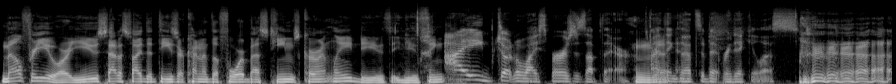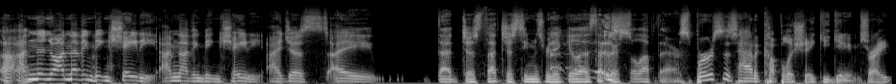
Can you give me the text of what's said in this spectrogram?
Mel, for you, are you satisfied that these are kind of the four best teams currently? Do you th- do you think? I don't know why Spurs is up there. Mm, I think that's a bit ridiculous. uh, I'm no, I'm not even being shady. I'm nothing being shady. I just I that just that just seems ridiculous that they're still up there. Spurs has had a couple of shaky games, right?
